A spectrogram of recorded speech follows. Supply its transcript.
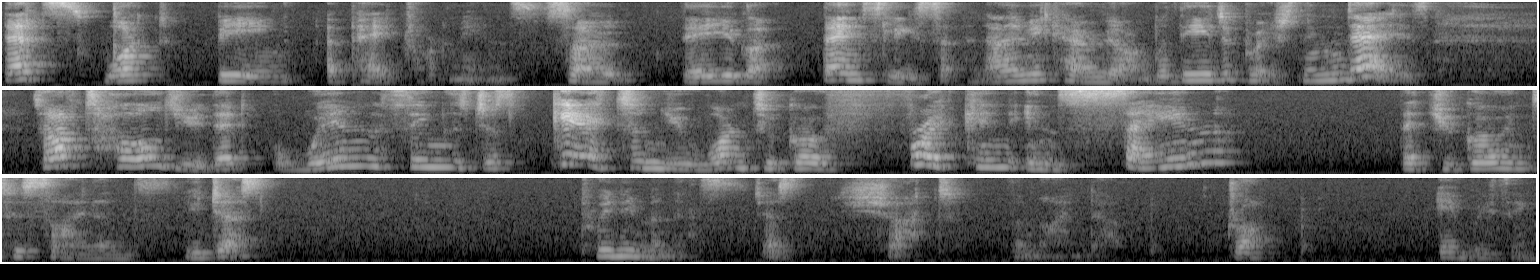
that's what being a patron means. So there you go. Thanks, Lisa. Now let me carry on with the depressing days. So I've told you that when things just get and you want to go freaking insane, that you go into silence. You just, 20 minutes, just shut the mind up. Drop everything.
